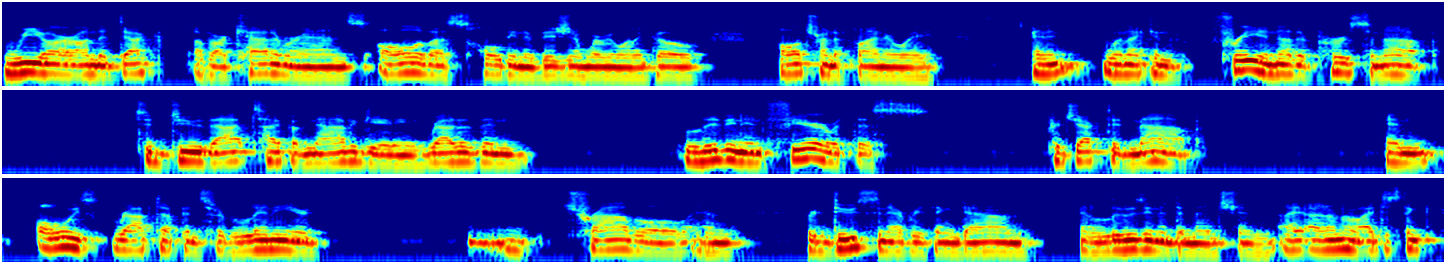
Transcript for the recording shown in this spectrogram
we are on the deck of our catamarans, all of us holding a vision where we want to go, all trying to find our way and when i can free another person up to do that type of navigating rather than living in fear with this projected map and always wrapped up in sort of linear travel and reducing everything down and losing a dimension. I, I don't know. I just think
